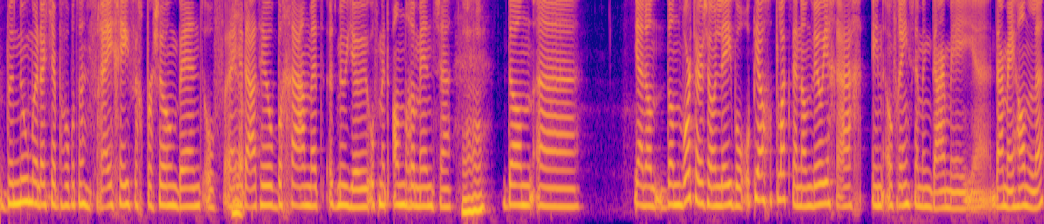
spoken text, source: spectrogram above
benoemen dat je bijvoorbeeld een vrijgevig persoon bent, of uh, inderdaad heel begaan met het milieu of met andere mensen, mm -hmm. dan, ja, dan, dan wordt er zo'n label op jou geplakt en dan wil je graag in overeenstemming daarmee, uh, daarmee handelen.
